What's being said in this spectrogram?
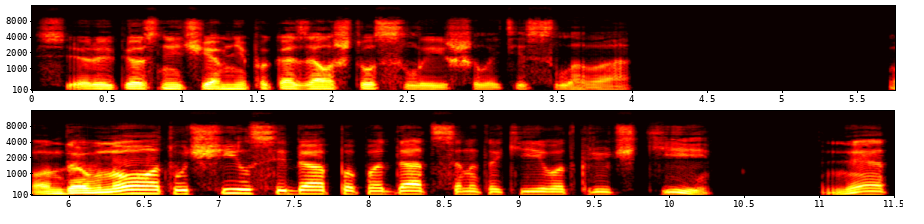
Серый пес ничем не показал, что слышал эти слова. Он давно отучил себя попадаться на такие вот крючки. Нет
